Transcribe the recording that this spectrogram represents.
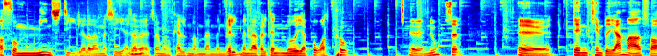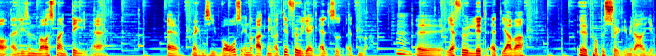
at få min stil, eller hvad man sige. Altså, mm. så kan man jo kalde den om, hvad man vil, men i hvert fald den måde, jeg bor på øh, nu selv, øh, den kæmpede jeg meget for, at ligesom også var en del af, af, hvad kan man sige, vores indretning, og det følte jeg ikke altid, at den var. Mm. Øh, jeg følte lidt, at jeg var øh, på besøg i mit eget hjem.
